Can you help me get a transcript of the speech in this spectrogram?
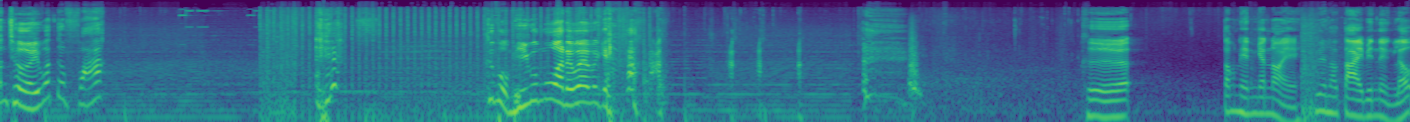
นเฉย what the fuck คือผมพีกมั่วๆเลยเว้ยเมื่อกี้ คือต้องเน้นกันหน่อย เพื่อนเราตายไปหนึ่งแล้ว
